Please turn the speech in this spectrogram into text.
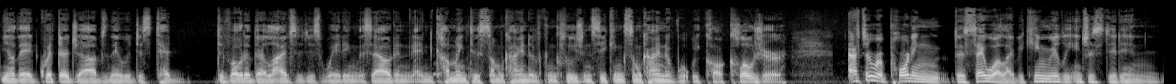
you know they had quit their jobs and they were just had devoted their lives to just waiting this out and, and coming to some kind of conclusion, seeking some kind of what we call closure. After reporting the Sewol, I became really interested in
